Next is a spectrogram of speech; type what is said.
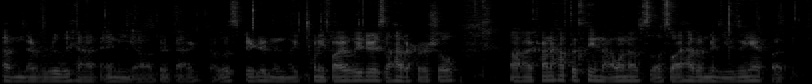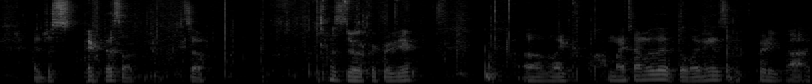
I've never really had any other bag that was bigger than like 25 liters. I had a Herschel uh, I kind of have to clean that one up, so that's why I haven't been using it, but I just picked this up. So let's do a quick review of like my time with it. The lighting is like pretty bad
